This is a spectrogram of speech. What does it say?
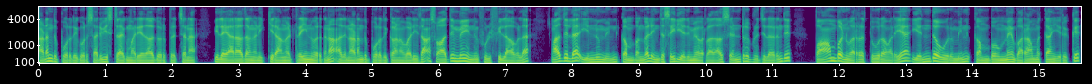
நடந்து போகிறதுக்கு ஒரு சர்வீஸ் ட்ராக் மாதிரி ஏதாவது ஒரு பிரச்சனை இல்லை யாராவது அங்கே நிற்கிறாங்க ட்ரெயின் வருதுன்னா அது நடந்து போகிறதுக்கான வழி தான். ஸோ அதுவுமே இன்னும் ஃபுல்ஃபில் ஆகலை. அதில் இன்னும் மின்கம்பங்கள் இந்த சைடு எதுவுமே வரல. அதாவது சென்ட்ரல் பிரிட்ஜிலேருந்து பாம்பன் வர்ற தூரம் வரைய எந்த ஒரு மின் கம்பமுமே வராமல் தான் இருக்குது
